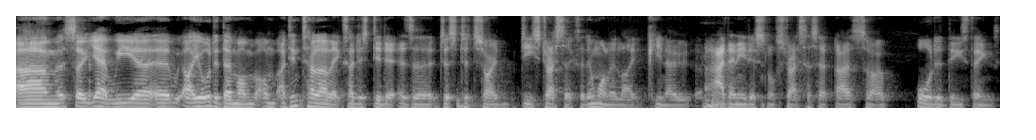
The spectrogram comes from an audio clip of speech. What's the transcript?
Um, so yeah, we uh, I ordered them on, on. I didn't tell Alex. I just did it as a just to try and de-stress her because I didn't want to like you know add any additional stress. I said uh, so. I ordered these things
